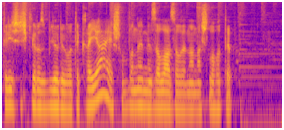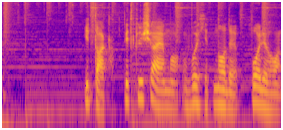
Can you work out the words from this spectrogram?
трішечки розблюрювати края, і щоб вони не залазили на наш логотип. І так, підключаємо вихід ноди Polygon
